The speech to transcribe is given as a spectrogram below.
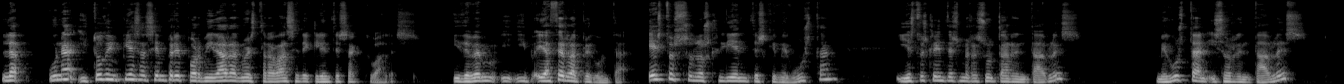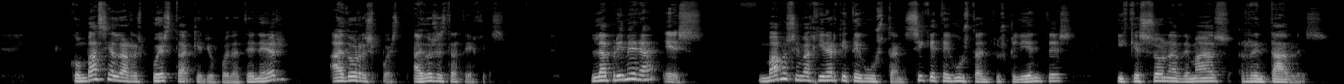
La, una, y todo empieza siempre por mirar a nuestra base de clientes actuales y, debemos, y, hacer la pregunta, ¿estos son los clientes que me gustan? ¿Y estos clientes me resultan rentables? ¿Me gustan y son rentables? Con base a la respuesta que yo pueda tener, hay dos respuestas, hay dos estrategias. La primera es, vamos a imaginar que te gustan, sí que te gustan tus clientes y que son además rentables.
